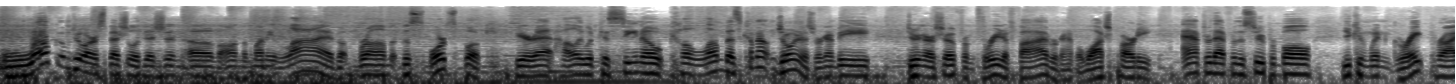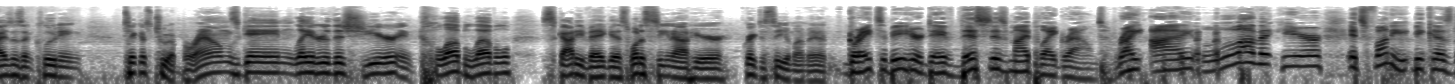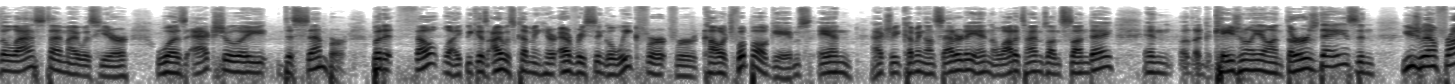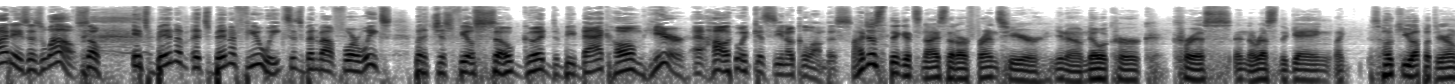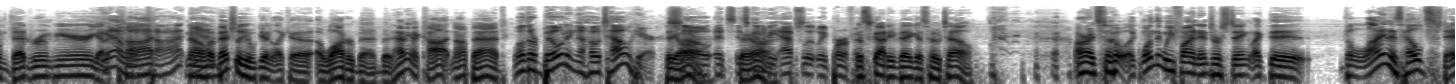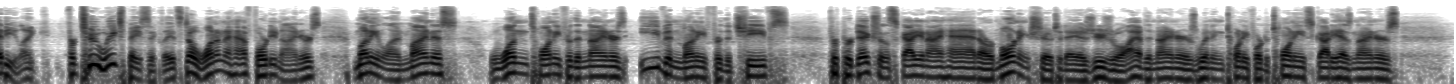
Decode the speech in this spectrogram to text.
Welcome to our special edition of On the Money live from the Sportsbook here at Hollywood Casino Columbus. Come out and join us. We're going to be doing our show from 3 to 5. We're going to have a watch party after that for the Super Bowl. You can win great prizes, including tickets to a Browns game later this year in club level. Scotty Vegas, what a scene out here. Great to see you, my man. Great to be here, Dave. This is my playground, right? I love it here. It's funny because the last time I was here was actually December, but it felt like because I was coming here every single week for, for college football games and actually coming on Saturday and a lot of times on Sunday and occasionally on Thursdays and usually on Fridays as well. So it's been a, it's been a few weeks. It's been about four weeks, but it just feels so good to be back home here at Hollywood Casino Columbus. I just think it's nice that our friends here, you know, Noah Kirk, Chris, and the rest of the gang, like hook you up with your own bedroom here. You got Yeah, a cot. cot, no, yeah. eventually you'll get like a, a water bed, but having a cot, not bad. Well, they're building a hotel here, They so are. it's it's going to be absolutely perfect. The Scotty Vegas Hotel. All right, so like one thing we find interesting, like the the line is held steady, like for two weeks basically. It's still one and a half 49ers, money line minus 120 for the Niners, even money for the Chiefs. For predictions, Scotty and I had our morning show today as usual. I have the Niners winning 24 to 20. Scotty has Niners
